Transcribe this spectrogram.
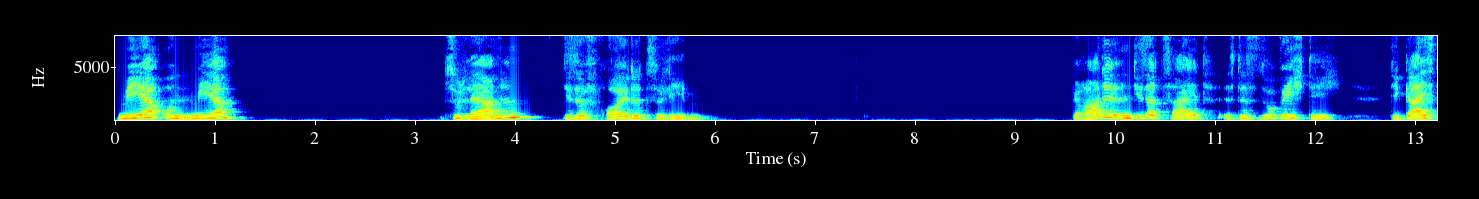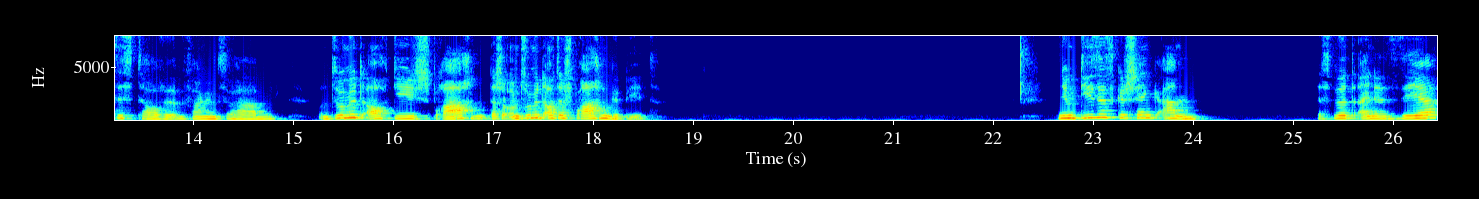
mehr und mehr zu lernen, diese Freude zu leben. Gerade in dieser Zeit ist es so wichtig, die Geistestaufe empfangen zu haben und somit auch die Sprachen das, und somit auch das Sprachengebet. Nimmt dieses Geschenk an es wird eine sehr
